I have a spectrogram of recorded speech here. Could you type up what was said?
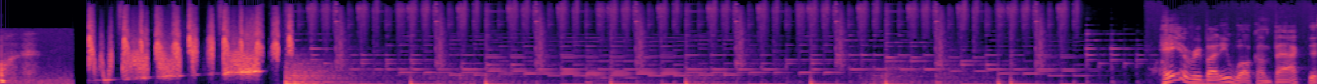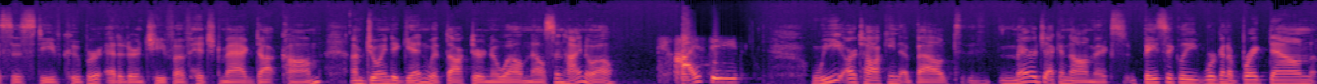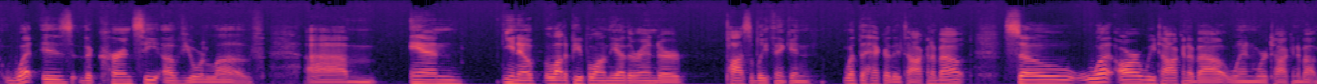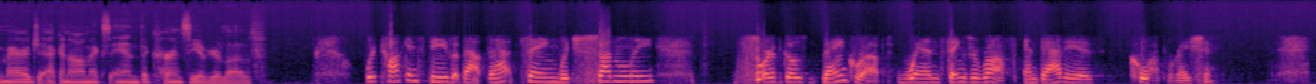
Hey, everybody, welcome back. This is Steve Cooper, editor in chief of HitchedMag.com. I'm joined again with Dr. Noelle Nelson. Hi, Noelle. Hi, Steve. We are talking about marriage economics. Basically, we're going to break down what is the currency of your love. Um, and, you know, a lot of people on the other end are possibly thinking, what the heck are they talking about? So, what are we talking about when we're talking about marriage economics and the currency of your love? We're talking, Steve, about that thing which suddenly sort of goes bankrupt when things are rough, and that is cooperation.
